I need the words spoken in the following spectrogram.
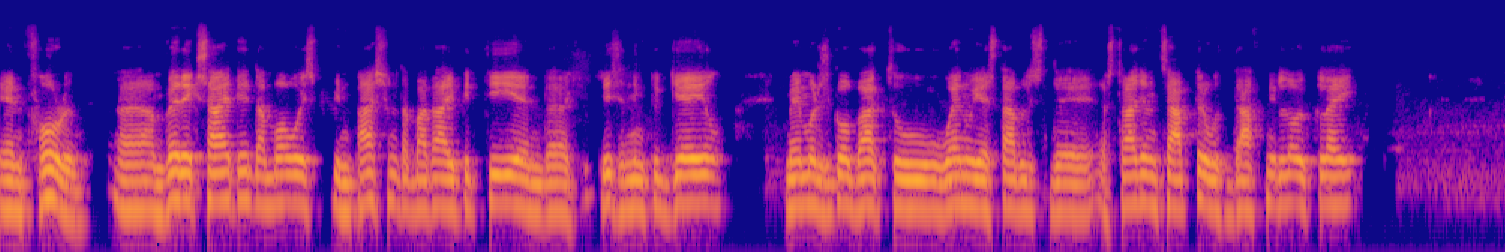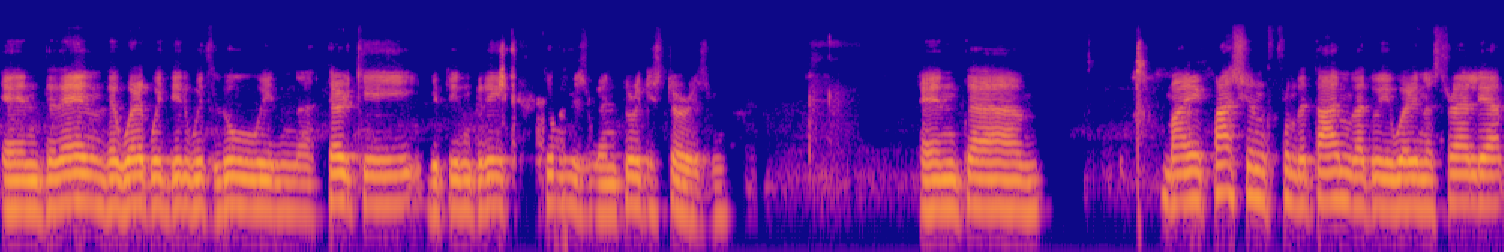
and forum. Uh, I'm very excited. I've always been passionate about IPT and uh, listening to Gail. Memories go back to when we established the Australian chapter with Daphne Lloyd Clay and then the work we did with Lou in uh, Turkey between Greek tourism and Turkish tourism. And um, my passion from the time that we were in Australia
